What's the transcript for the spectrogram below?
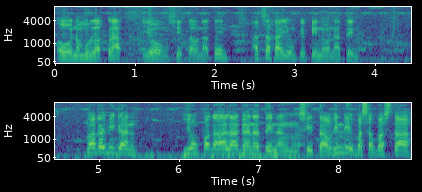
o namulaklak yung sitaw natin at saka yung pipino natin. Mga kaibigan, yung pag-aalaga natin ng sitaw, hindi basta-basta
